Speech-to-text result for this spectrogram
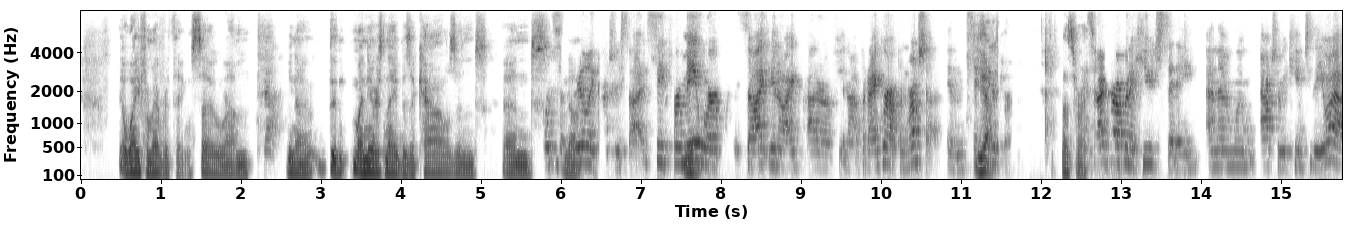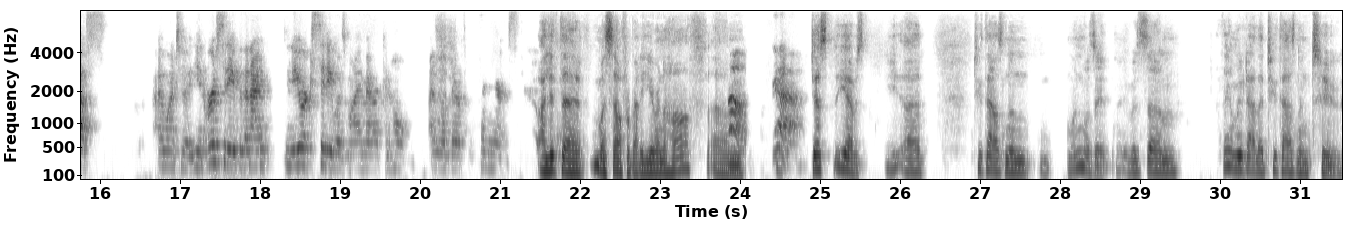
away from everything. So, um, yeah. you know, the, my nearest neighbors are cows and and you know, really countryside. See, for me, yeah. we're so I, you know, I, I don't know if you know, but I grew up in Russia in St. Yeah. Petersburg. That's right. So I grew up in a huge city, and then when after we came to the U.S., I went to a university. But then I New York City was my American home. I lived there for ten years. I lived there myself for about a year and a half. Um, oh, yeah. Just yeah, it was uh, 2000 and when was it? It was um, I think I moved out there 2002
